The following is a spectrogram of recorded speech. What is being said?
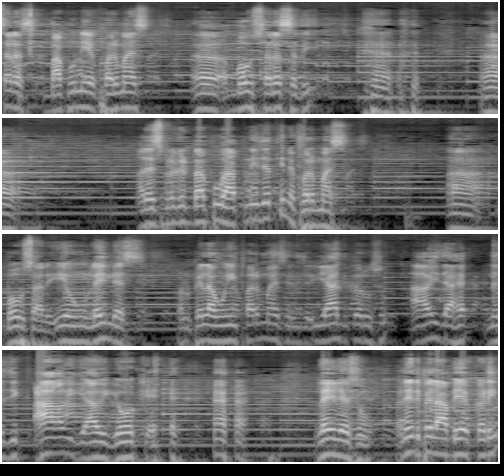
સરસ. બાપુની એક ફરમાઈશ બહુ સરસ હતી. હા. હરેશ પ્રગટ બાપુ આપની જ હતી ને ફરમાઈશ? હા, બહુ સારી. એ હું લઈ લઈશ. પણ પેલા હું એ ફરમાઈશ યાદ કરું છું, આવી જાહે, નજીક, આ આવી ગઈ આવી ગઈ, ઓકે. લઈ લેશું. અને એની પેલા બે કડી.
